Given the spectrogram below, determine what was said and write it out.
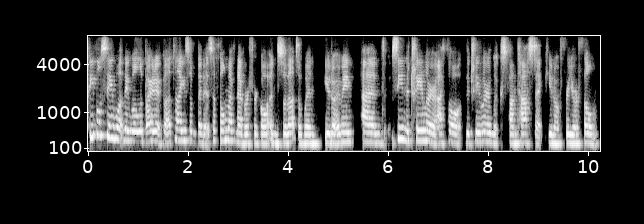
people say what they will about it, but I'll tell you something, it's a film I've never forgotten, so that's a win. You know what I mean? And see seeing the trailer, I thought the trailer looks fantastic, you know, for your film.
